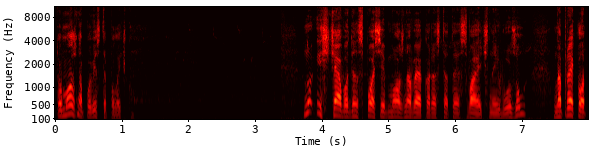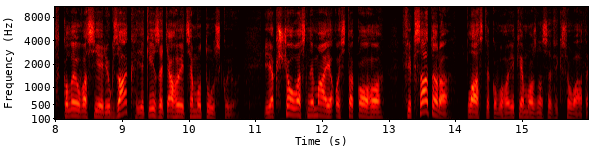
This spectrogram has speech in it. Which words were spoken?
то можна повісти поличку. Ну і ще в один спосіб можна використати сваєчний вузол. Наприклад, коли у вас є рюкзак, який затягується мотузкою. І якщо у вас немає ось такого фіксатора пластикового, яким можна зафіксувати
